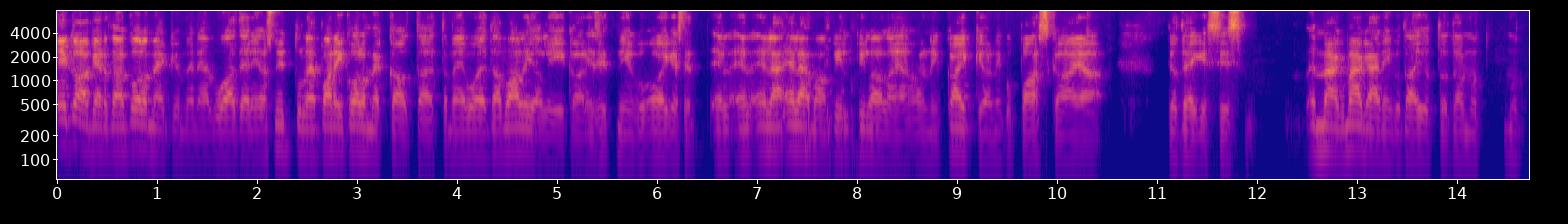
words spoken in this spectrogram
ekaa kertaa 30 vuoteen, niin jos nyt tulee pari-kolme kautta, että me ei voita valioliikaa, niin sitten niinku oikeasti el, el, el, elämä on pilalla ja on, niin kaikki on niinku paskaa ja jotenkin siis, en mä, mäkään niinku taju tota, mutta mut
